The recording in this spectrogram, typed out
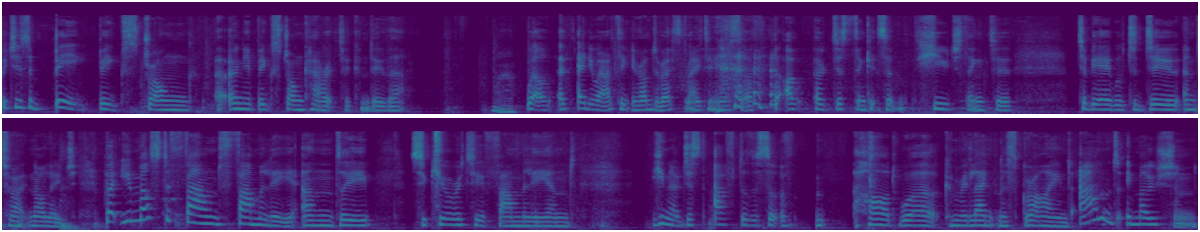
which is a big, big, strong. Uh, only a big, strong character can do that. Wow. Well, uh, anyway, I think you're underestimating yourself, but I, I just think it's a huge thing to to be able to do and to acknowledge. But you must have found family and the security of family, and you know, just after the sort of hard work and relentless grind and emotion,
